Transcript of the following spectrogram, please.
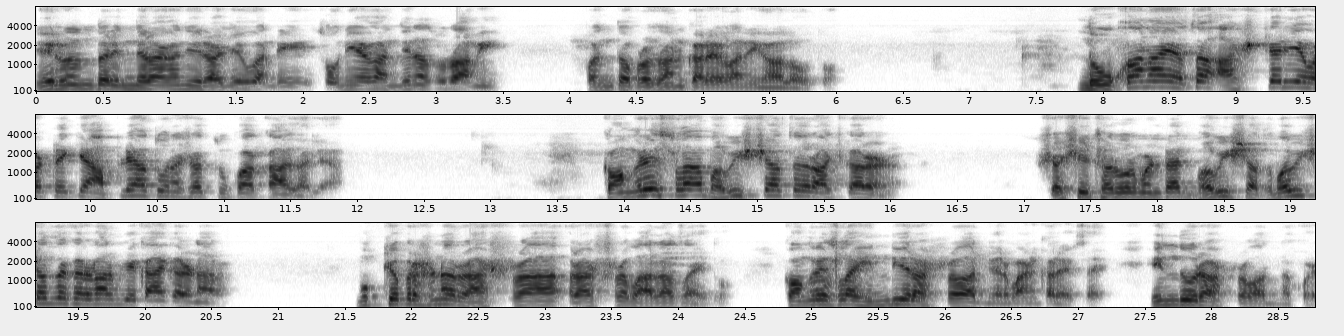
नेहरू नंतर इंदिरा गांधी राजीव गांधी सोनिया गांधींना सुद्धा आम्ही पंतप्रधान करायला निघालो होतो. लोकांना याचं आश्चर्य वाटतंय की आपल्या हातून अशा चुका का झाल्या? काँग्रेसला भविष्याचं राजकारण शशी थरूर म्हणतात भविष्याचं भविष्याचं करणार म्हणजे काय करणार? मुख्य प्रश्न राष्ट्रा राष्ट्रवादाचा आहे तो. काँग्रेसला हिंदी राष्ट्रवाद निर्माण करायचा आहे. हिंदू राष्ट्रवाद नकोय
